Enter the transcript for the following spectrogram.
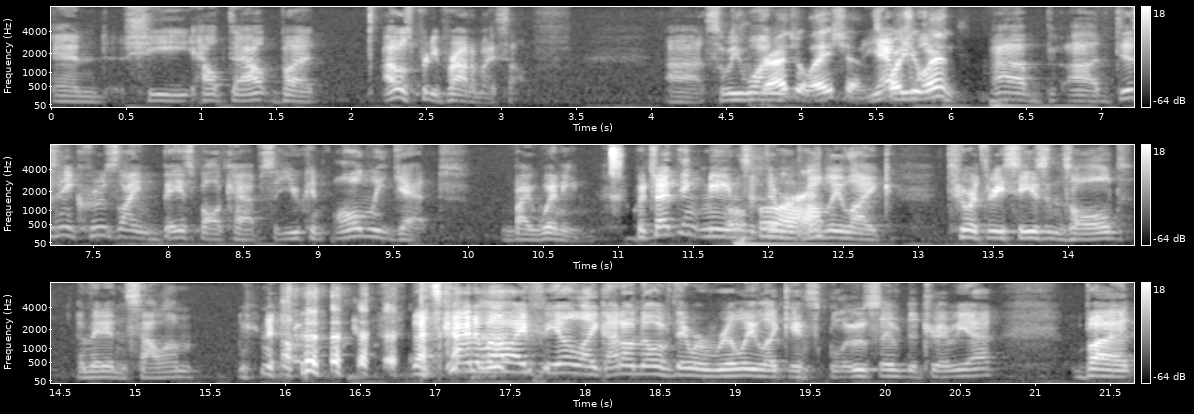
and she helped out. But I was pretty proud of myself. Uh, so we won. Congratulations. Yeah, What'd we you won- win? Uh, uh, Disney Cruise Line baseball caps that you can only get by winning, which I think means Oh, that they were boy. probably like two or three seasons old and they didn't sell them. You know, that's kind of how I feel. Like I don't know if they were really like exclusive to trivia, but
